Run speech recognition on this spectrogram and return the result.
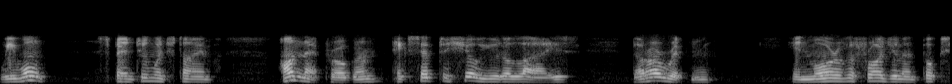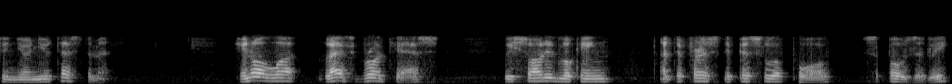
we won't spend too much time on that program except to show you the lies that are written in more of the fraudulent books in your New Testament. In our last broadcast, we started looking at the first epistle of Paul, supposedly,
